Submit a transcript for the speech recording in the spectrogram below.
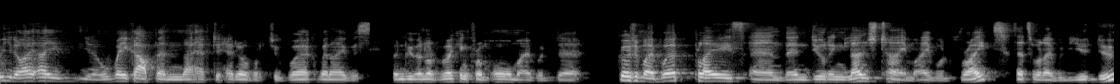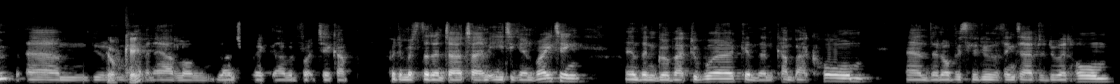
you know, I, I, you know wake up and I have to head over to work. When I was when we were not working from home, I would uh, go to my workplace, and then during lunchtime I would write. That's what I would do. Um, during okay. an hour long lunch break, I would take up pretty much that entire time eating and writing, and then go back to work, and then come back home, and then obviously do the things I have to do at home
